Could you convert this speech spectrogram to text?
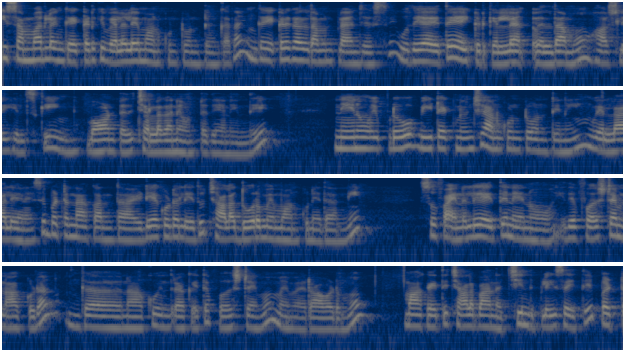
ఈ సమ్మర్లో ఇంకా ఎక్కడికి వెళ్ళలేము అనుకుంటూ ఉంటాం కదా ఇంకా ఎక్కడికి వెళ్దామని ప్లాన్ చేసి ఉదయం అయితే ఇక్కడికి వెళ్ళా వెళ్దాము హార్స్లీ హిల్స్కి. బాగుంటుంది చల్లగానే ఉంటుంది అనింది. నేను ఇప్పుడు బీటెక్ నుంచి అనుకుంటూ ఉంటేని వెళ్ళాలి అనేసి బట్ నాకు అంత ఐడియా కూడా లేదు. చాలా దూరం ఏమో అనుకునేదాన్ని. సో ఫైనలీ అయితే నేను ఇదే ఫస్ట్ టైం నాకు కూడా ఇంకా నాకు ఇందిరాకైతే ఫస్ట్ టైము మేము రావడము. మాకైతే చాలా బాగా నచ్చింది ప్లేస్ అయితే బట్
